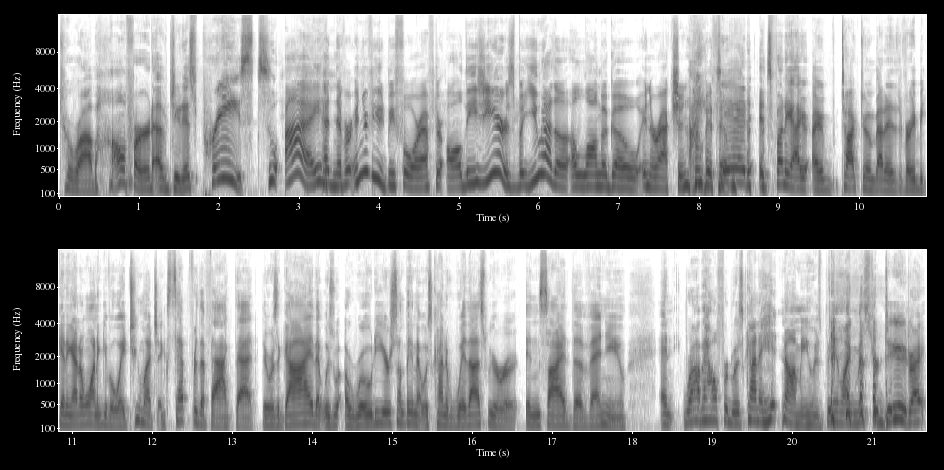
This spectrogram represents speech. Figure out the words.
to Rob Halford of Judas Priest. Who I had never interviewed before after all these years, but you had a, a long ago interaction I with did. him. I did. It's funny. I, I talked to him about it at the very beginning. I don't want to give away too much, except for the fact that there was a guy that was a roadie or something that was kind of with us. We were inside the venue. And Rob Halford was kind of hitting on me. who was being like Mr. Dude, right?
